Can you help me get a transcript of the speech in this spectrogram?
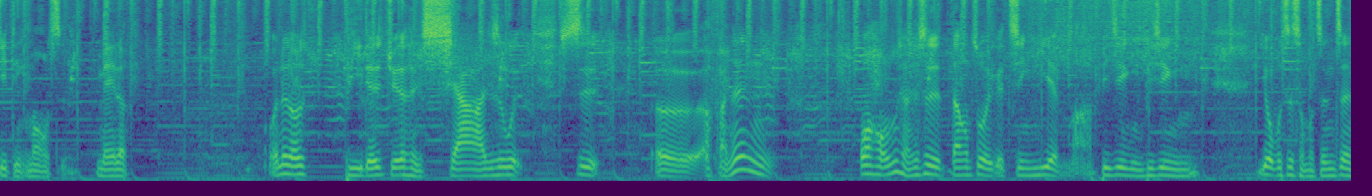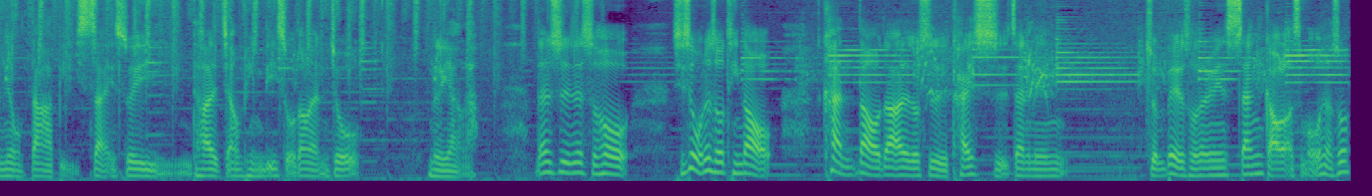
一顶帽子，没了。我那时候比的觉得很瞎，就是为是呃，反正我好多想就是当做一个经验嘛，毕竟毕竟又不是什么真正那种大比赛，所以他的奖品理所当然就那样了。但是那时候，其实我那时候听到看到大家都是开始在那边准备的时候，在那边删稿了什么，我想说，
